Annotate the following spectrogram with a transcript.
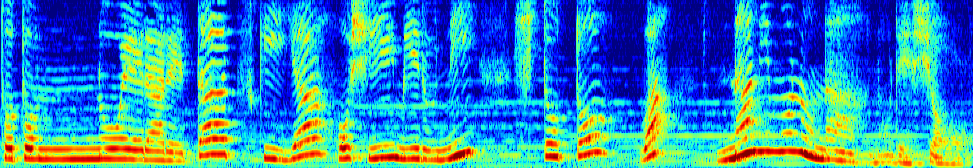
整えられた月や星見るに人とは何者なのでしょう。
